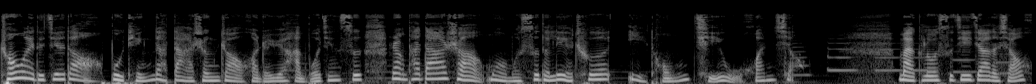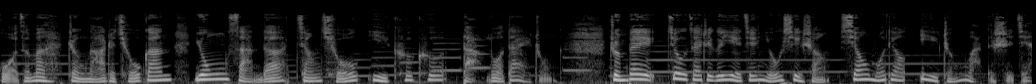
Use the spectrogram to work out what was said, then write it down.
窗外的街道不停的大声召唤着约翰·伯金斯，让他搭上莫莫斯的列车，一同起舞欢笑。麦克罗斯基家的小伙子们正拿着球杆，慵散的将球一颗颗打落袋中，准备就在这个夜间游戏上消磨掉一整晚的时间。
